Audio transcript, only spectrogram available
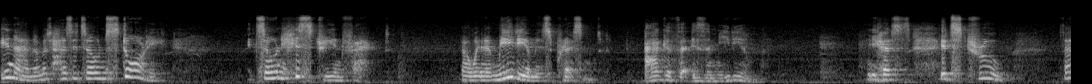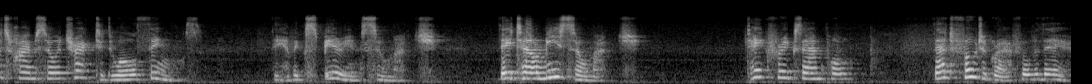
inanimate, has its own story, its own history, in fact. Now, when a medium is present, Agatha is a medium. yes, it's true. That's why I'm so attracted to all things. They have experienced so much. They tell me so much. Take, for example, that photograph over there.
